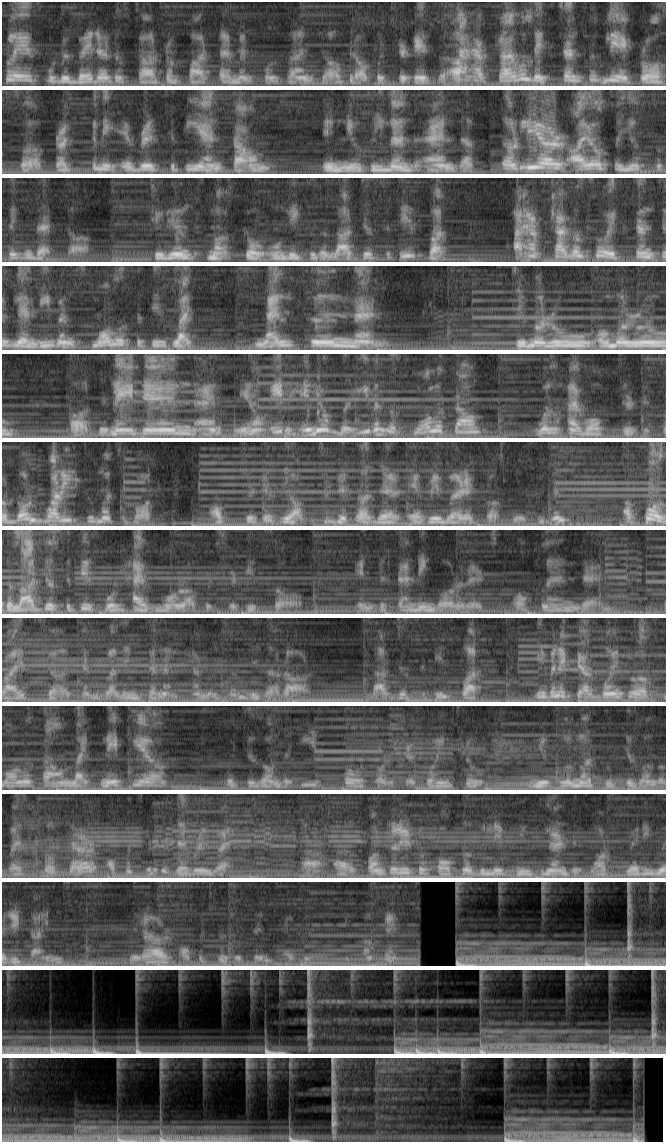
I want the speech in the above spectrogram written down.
place would be better to start from part-time and full-time job opportunities. I have traveled extensively across uh, practically every city and town in New Zealand. And uh, earlier, I also used to think that uh, students must go only to the largest cities, but I have traveled so extensively, and even smaller cities like Nelson and Timaru, Oamaru, uh, Dunedin, and you know any of the even the smaller towns will have opportunities. So don't worry too much about opportunities. The opportunities are there everywhere across New Zealand. Of course, the larger cities would have more opportunities. So in descending order, it's Auckland and Christchurch and Wellington and Hamilton. These are our larger cities. But even if you are going to a smaller town like Napier, which is on the east coast, or if you're going to New Plymouth, which is on the west coast, there are opportunities everywhere. Uh, uh, contrary to popular belief, New Zealand is not very, very tiny. There are opportunities in every city. Okay.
